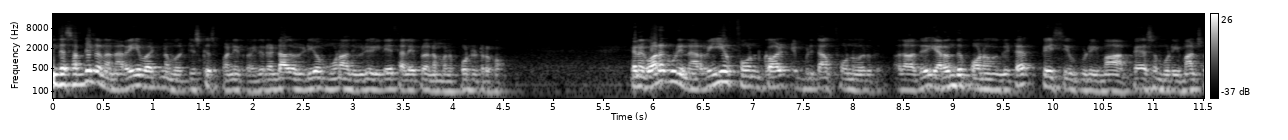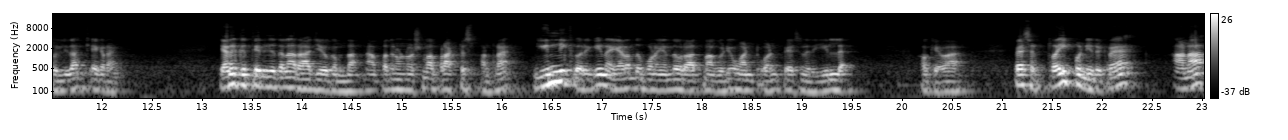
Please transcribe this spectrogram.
இந்த சப்ஜெக்டை நான் நிறைய வாட்டி நம்ம டிஸ்கஸ் பண்ணியிருக்கோம். இது ரெண்டாவது வீடியோ மூணாவது வீடியோ இதே தலைப்பில் நம்ம போட்டுட்ருக்கோம் எனக்கு வரக்கூடிய நிறைய ஃபோன் கால் இப்படி தான் ஃபோன் வருது. அதாவது இறந்து போனவங்ககிட்ட பேச முடியுமா பேச முடியுமான்னு சொல்லி தான் கேட்குறாங்க எனக்கு தெரிஞ்சதெல்லாம் ராஜயோகம் தான். நான் பதினொன்று வருஷமாக ப்ராக்டிஸ் பண்ணுறேன் இன்றைக்கு வரைக்கும் நான் இறந்து போன எந்த ஒரு ஆத்மா கூடயும் ஒன் டு ஒன் பேசினது இல்லை. ஓகேவா? பேச ட்ரை பண்ணியிருக்கிறேன் ஆனால்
